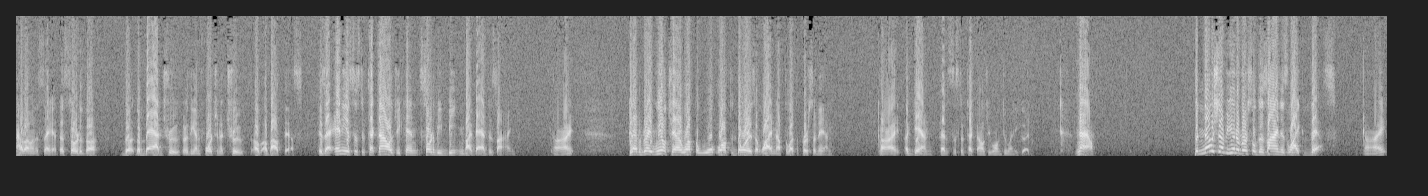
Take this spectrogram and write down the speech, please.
how do I want to say it? That's sort of the, the, the bad truth or the unfortunate truth of, about this is that any assistive technology can sort of be beaten by bad design. All right? You could have a great wheelchair, well if, the, well if the door isn't wide enough to let the person in. All right? Again, that assistive technology won't do any good. Now, the notion of universal design is like this. All right?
